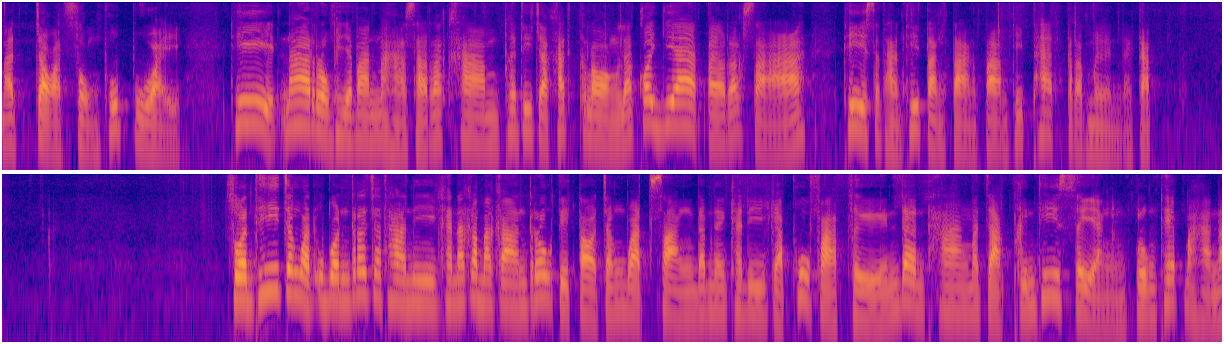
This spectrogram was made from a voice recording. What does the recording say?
มาจอดส่งผู้ป่วย ที่หน้าโรงพยาบาลมหาสารคาม เพื่อที่จะคัดกรอง แล้วก็แยกไปรักษาที่สถานที่ต่างๆ ตามที่แพทย์ประเมินนะครับ ส่วนที่จังหวัดอุบลราชธานีคณะกรรมการโรคติดต่อจังหวัดสั่งดำเนินคดีกับผู้ฝ่าฝืนเดินทางมาจากพื้นที่เสี่ยง กรุงเทพมหาน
